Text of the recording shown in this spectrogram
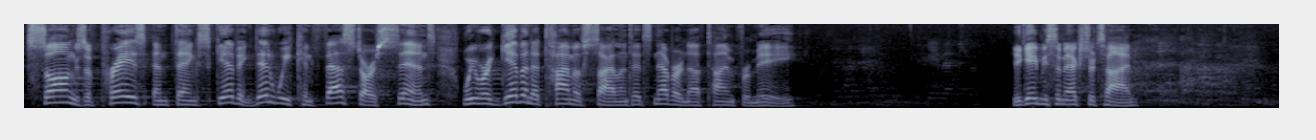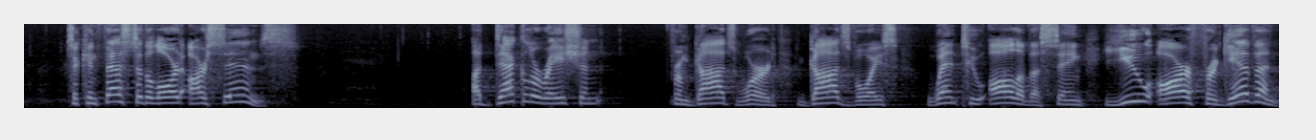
songs of praise and thanksgiving. Then we confessed our sins. We were given a time of silence. It's never enough time for me. You gave me some extra time to confess to the Lord our sins. A declaration from God's word, God's voice went to all of us saying, You are forgiven.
